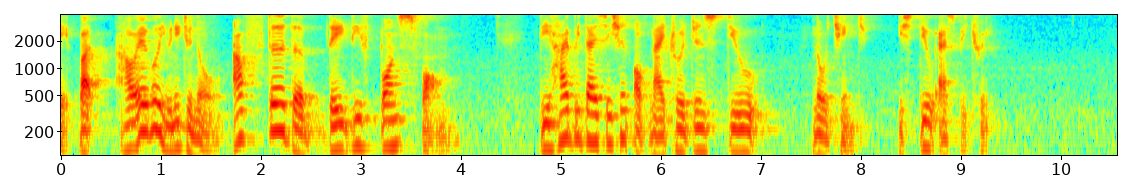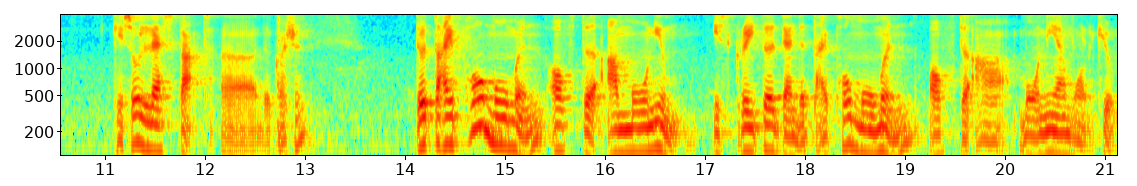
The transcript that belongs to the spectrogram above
Okay, but however, you need to know after the dative bonds form, the hybridization of nitrogen still no change. It's still sp3. Okay, so let's start uh, the question. The dipole moment of the ammonium is greater than the dipole moment of the ammonia molecule.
